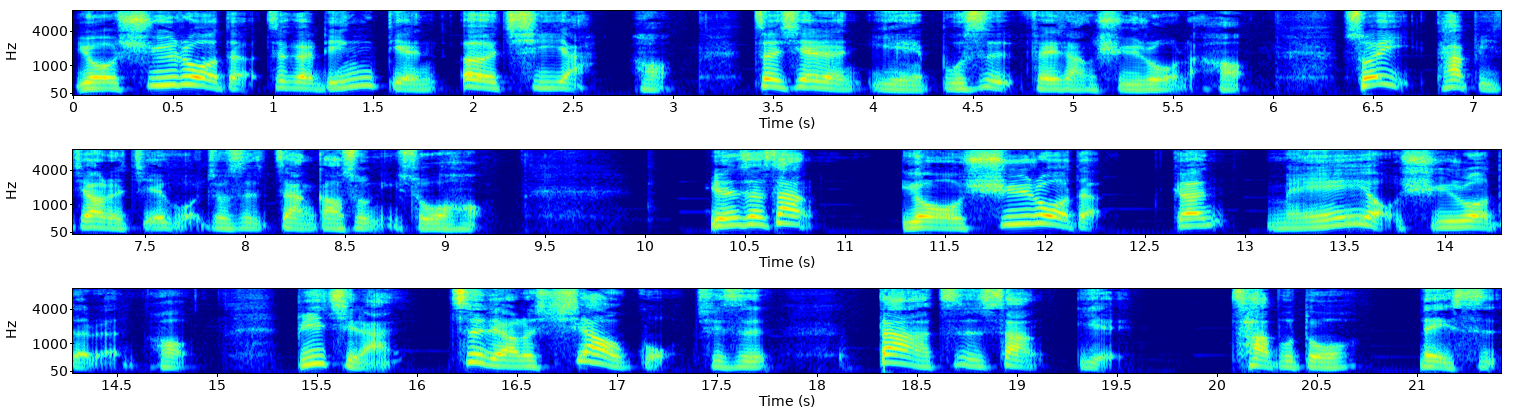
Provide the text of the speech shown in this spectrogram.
有虚弱的这个零点二七呀。这些人也不是非常虚弱了哈，所以他比较的结果就是这样告诉你说哈，原则上有虚弱的跟没有虚弱的人，哈，比起来治疗的效果其实大致上也差不多类似，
